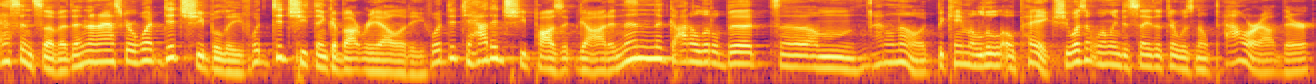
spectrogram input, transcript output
essence of it. And then I asked her, what did she believe? What did she think about reality? What did, how did she posit God? And then it got a little bit, um, I don't know, it became a little opaque. She wasn't willing to say that there was no power out there.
